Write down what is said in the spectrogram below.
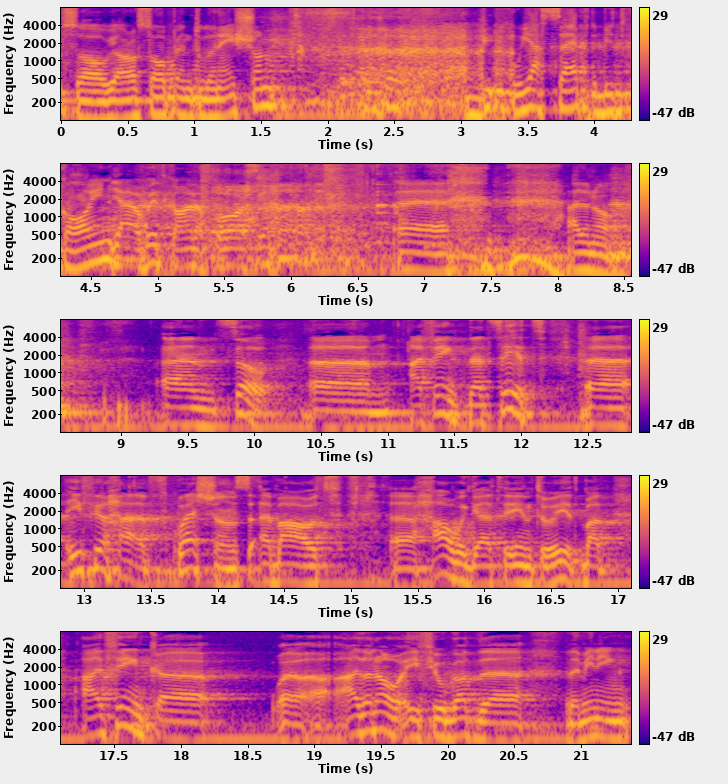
so we are also open to donation. We accept Bitcoin. yeah, Bitcoin, of course. Uh, I don't know. And so, um, I think that's it. Uh, if you have questions about uh, how we get into it, but I think uh, well, I don't know if you got the, the meaning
